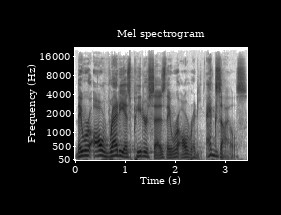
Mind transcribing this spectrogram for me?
They were already, as Peter says, they were already exiles.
